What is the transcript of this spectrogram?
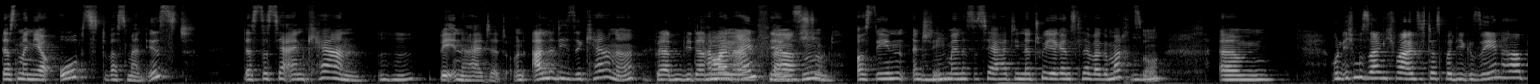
dass man ja Obst, was man isst, dass das ja einen Kern mhm. beinhaltet. Und alle diese Kerne werden wieder kann neue. man einpflanzen. Ja, aus denen entsteht, mhm. ich meine, das ist ja, hat die Natur ja ganz clever gemacht mhm. so. Ähm, und ich muss sagen, ich war, als ich das bei dir gesehen habe,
